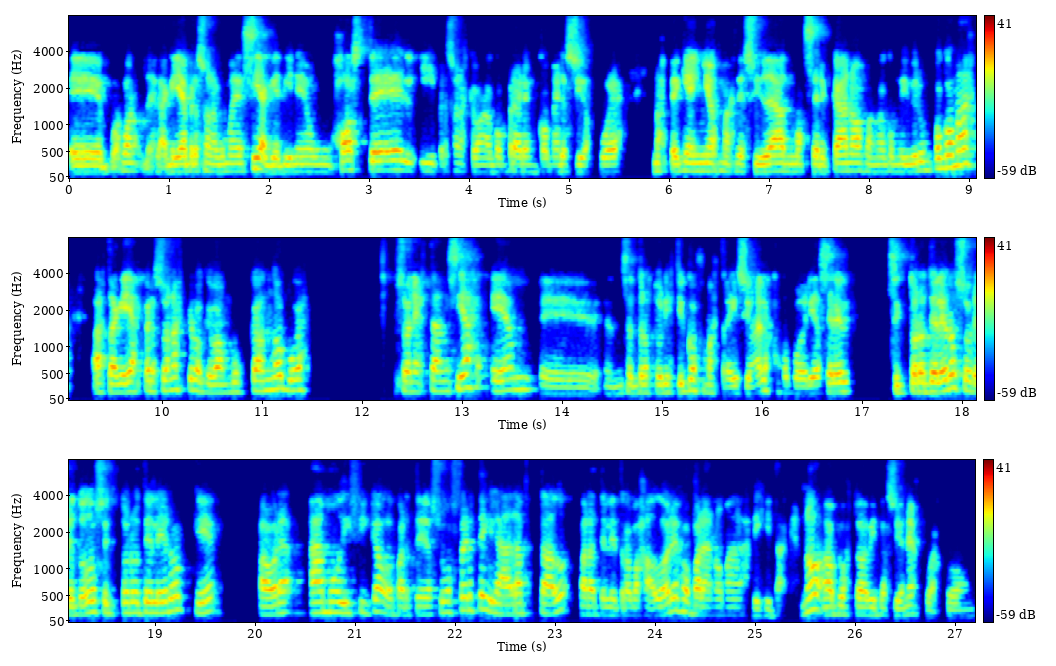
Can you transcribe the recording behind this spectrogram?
eh, pues bueno, desde aquella persona, como decía, que tiene un hostel y personas que van a comprar en comercios, pues más pequeños, más de ciudad, más cercanos, van a convivir un poco más, hasta aquellas personas que lo que van buscando, pues, son estancias en, eh, en centros turísticos más tradicionales, como podría ser el sector hotelero, sobre todo sector hotelero que ahora ha modificado parte de su oferta y la ha adaptado para teletrabajadores o para nómadas digitales, ¿no? Ha puesto habitaciones pues con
